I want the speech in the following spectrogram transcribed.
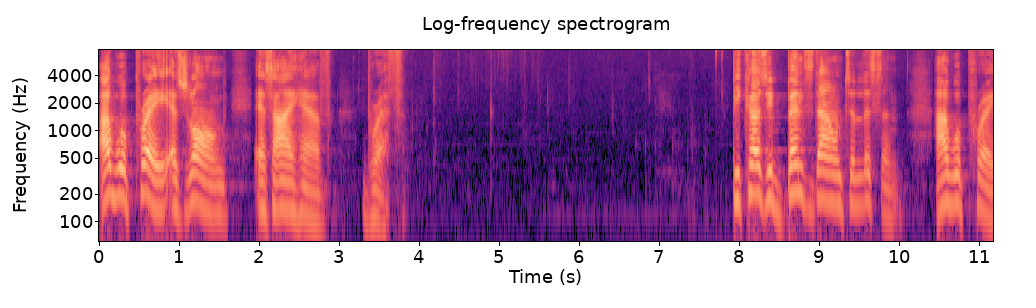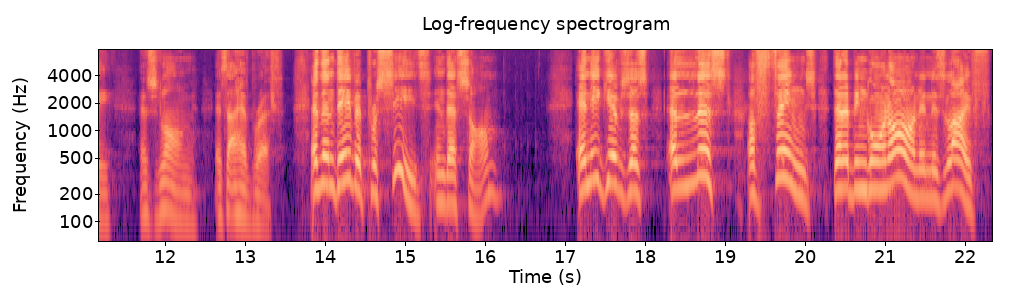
I will pray as long as I have breath. Because he bends down to listen, I will pray as long as I have breath. And then David proceeds in that psalm and he gives us a list of things that have been going on in his life.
